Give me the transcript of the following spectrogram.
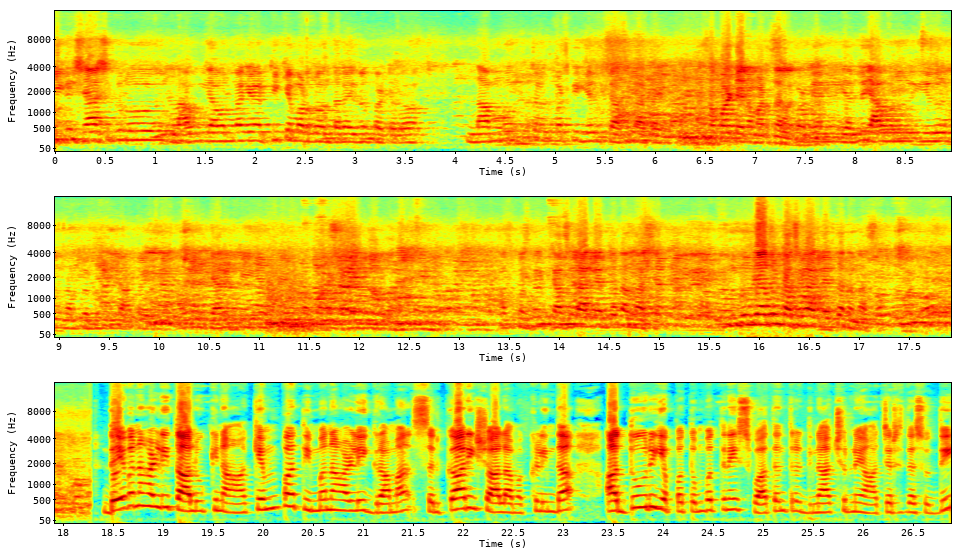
ಈಗಿನ ಶಾಸಕರು ನಾವು ಅವ್ರ ಬಗ್ಗೆ ಟೀಕೆ ಮಾಡಿದ್ರು ಅಂತಾರೆ ಇರೋ ಪಟ್ಟರು. ನಮ್ಮ ತಿಳಿದ ಮಟ್ಟಿಗೆ ಏನು ಕೆಲಸ ಆಗ್ತಾ ಇಲ್ಲ. ಸಪೋರ್ಟ್ ಏನೋ ಮಾಡ್ತಾ ಇಲ್ಲ? ಎಲ್ಲಿ ಯಾವ ಇದು ನಮ್ಮ ಆಗ್ತಾ ಇಲ್ಲ. ಗ್ಯಾರಂಟಿ ಕೆಲಸಗಳಾಗಲಿ ಅಂತ ನನ್ನ ಆಸೆ. ಕೆಲಸಗಳಾಗಲಿ ಅಂತ ನನ್ನ ಆಸೆ. ದೇವನಹಳ್ಳಿ ತಾಲೂಕಿನ ಕೆಂಪ ತಿಮ್ಮನಹಳ್ಳಿ ಗ್ರಾಮ ಸರ್ಕಾರಿ ಶಾಲಾ ಮಕ್ಕಳಿಂದ ಅದ್ದೂರಿ ಎಪ್ಪತ್ತೊಂಬತ್ತನೇ ಸ್ವಾತಂತ್ರ್ಯ ದಿನಾಚರಣೆ ಆಚರಿಸಿದ ಸುದ್ದಿ,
